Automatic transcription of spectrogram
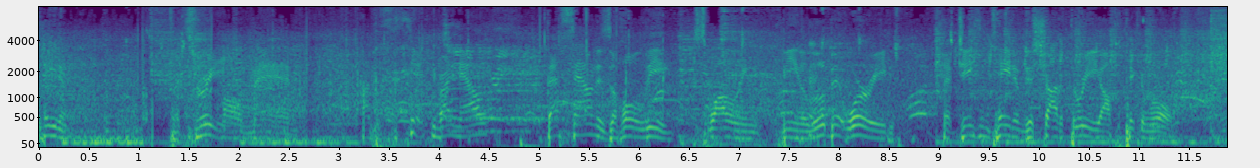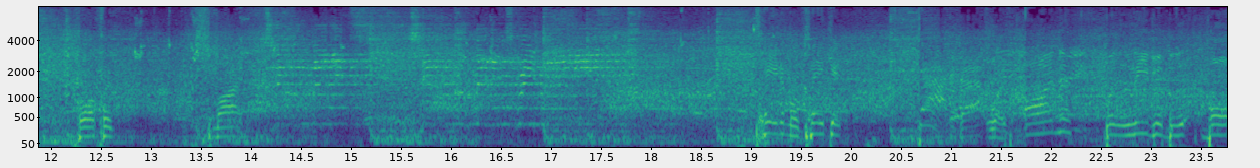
Tatum for three. Oh, man. right now, that sound is the whole league swallowing, being a little bit worried that Jayson Tatum just shot a three off the pick and roll. Horford, smart. Take it. It. That was unbelievable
